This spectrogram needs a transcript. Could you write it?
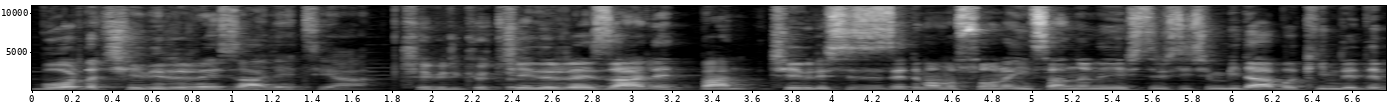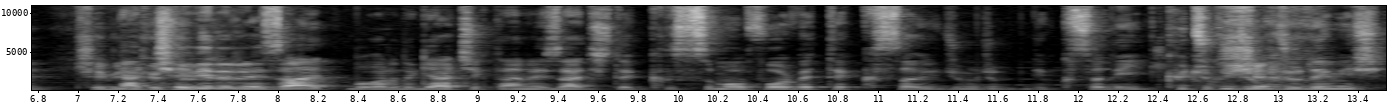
bu arada çeviri rezalet ya. Çeviri kötü. Çeviri rezalet ben çevirisiz izledim ama sonra insanların eleştirisi için bir daha bakayım dedim. Çeviri yani kötü. çeviri rezalet bu arada gerçekten rezalet işte small forvet'e kısa hücumcu kısa değil küçük Şey- hücumcu demiş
